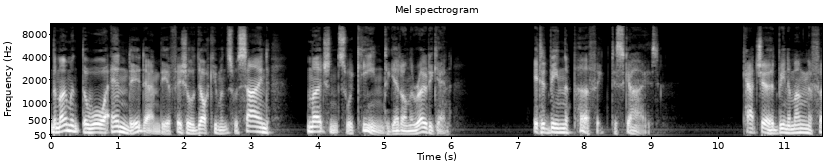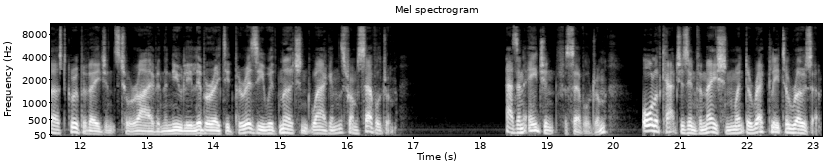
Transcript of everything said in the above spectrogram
The moment the war ended and the official documents were signed, merchants were keen to get on the road again. It had been the perfect disguise. Katja had been among the first group of agents to arrive in the newly liberated Perizzi with merchant wagons from Seveldrum. As an agent for Seveldrum, all of Katja's information went directly to Rosa,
